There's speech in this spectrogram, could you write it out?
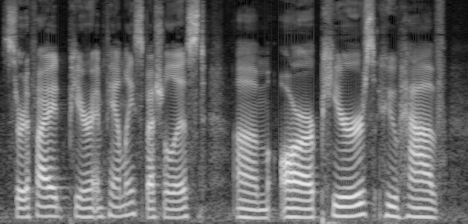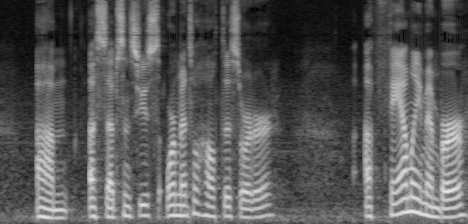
Certified Peer and Family Specialist, um, are peers who have um, a substance use or mental health disorder, a family member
